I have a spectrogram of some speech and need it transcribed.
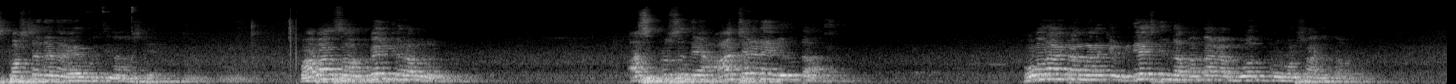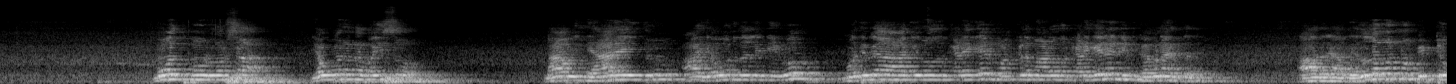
ಸ್ಪಷ್ಟನೆ ನಾನು ಹೇಳ್ಬಿಡ್ತೀನಿ ನಾನು ಅಷ್ಟೇ ಬಾಬಾ ಸಾಹೇಬ್ ಅಂಬೇಡ್ಕರ್ ಅವರು ಅಸ್ಪೃಶ್ಯತೆ ಆಚರಣೆ ವಿರುದ್ಧ ಹೋರಾಟ ಮಾಡಕ್ಕೆ ವಿದೇಶದಿಂದ ಬಂದಾಗ ಮೂವತ್ಮೂರು ವರ್ಷ ಆಗಿತ್ತು ಮೂವತ್ಮೂರು ವರ್ಷ ಯೌವನದ ವಯಸ್ಸು. ನಾವು ಇಲ್ಲಿ ಯಾರೇ ಇದ್ರು ಆ ಯೌವನದಲ್ಲಿ ನೀವು ಮದುವೆ ಆಗಿರೋದ್ರ ಕಡೆಗೆ, ಮಕ್ಕಳು ಮಾಡೋದ್ರ ಕಡೆಗೇನೆ ನಿಮ್ ಗಮನ ಇರ್ತದೆ. ಆದರೆ ಅದೆಲ್ಲವನ್ನು ಬಿಟ್ಟು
